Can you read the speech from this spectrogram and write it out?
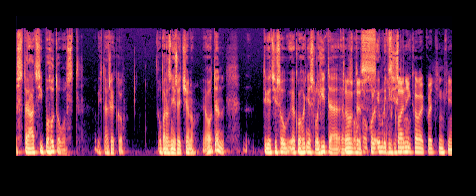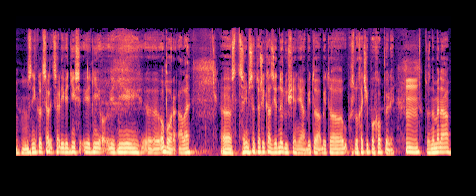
ztrácí pohotovost, bych tak řekl. Obrazně řečeno. Jo, ten, ty věci jsou jako hodně složité. To jako, okolo imunitních skleníkové květinky. Hm. Vznikl celý, celý vědní, vědní, vědní uh, obor, ale uh, snažím se to říkat zjednodušeně, aby to, aby to posluchači pochopili. Hmm. To znamená, uh,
